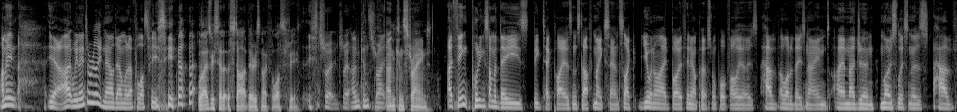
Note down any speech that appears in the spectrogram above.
I mean, yeah, I, we need to really nail down what our philosophy is here. well, as we said at the start, there is no philosophy, it's true, true. Unconstrained. unconstrained. I think putting some of these big tech players and stuff makes sense. Like you and I both in our personal portfolios have a lot of these names. I imagine most listeners have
